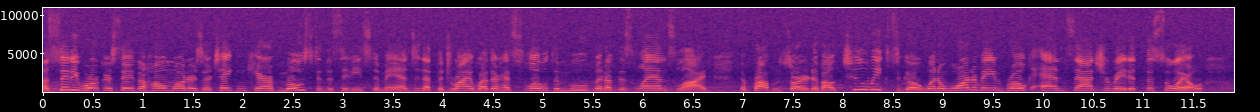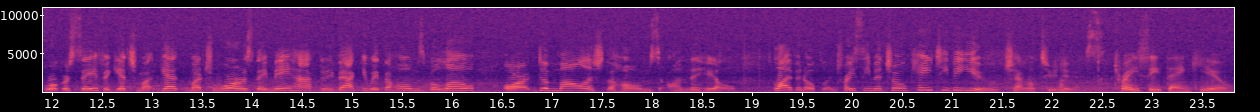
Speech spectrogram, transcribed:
A city worker say the homeowners are taking care of most of the city's demands and that the dry weather has slowed the movement of this landslide. The problem started about two weeks ago when a water main broke and saturated the soil. Workers say if it gets get much worse, they may have to evacuate the homes below or demolish the homes on the hill. Live in Oakland, Tracy Mitchell, KTVU, Channel 2 News. Tracy, thank you.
